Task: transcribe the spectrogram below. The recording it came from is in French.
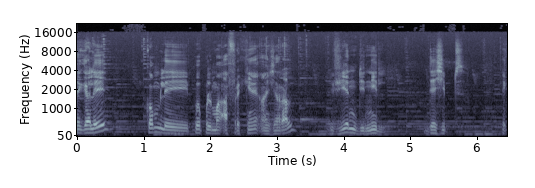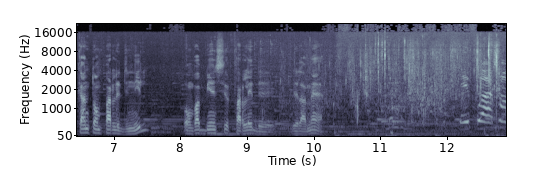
Sénégalais, comme les peuplements africains en général, viennent du Nil, d'Égypte. Et quand on parle du Nil, on va bien sûr parler de, de la mer. Les poissons.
